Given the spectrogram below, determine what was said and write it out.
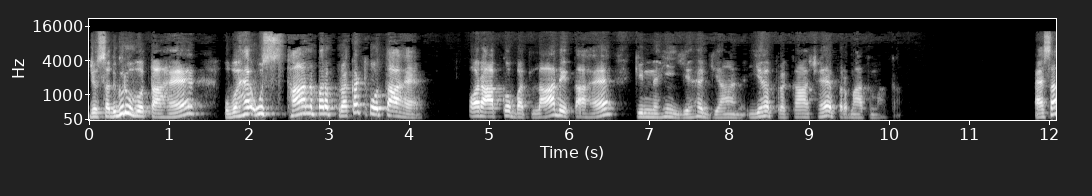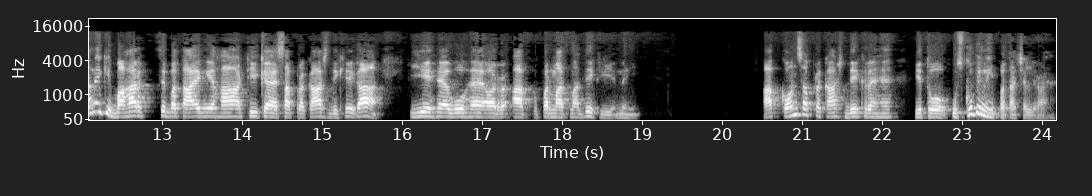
जो सदगुरु होता है, वह उस स्थान पर प्रकट होता है और आपको बतला देता है कि नहीं, यह ज्ञान, यह प्रकाश है परमात्मा का। ऐसा नहीं कि बाहर से बताएँगे हाँ ठीक है, ऐसा प्रकाश दिखेगा ये है, वो है और आप परमात्मा देख लिए। नहीं। आप कौन सा प्रकाश देख रहे हैं, ये तो उसको भी नहीं पता चल रहा है।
